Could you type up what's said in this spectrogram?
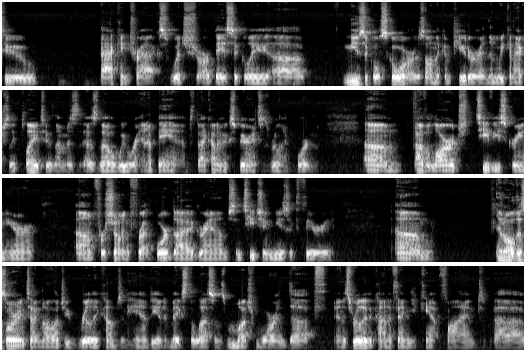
to backing tracks which are basically uh, musical scores on the computer and then we can actually play to them as, as though we were in a band. That kind of experience is really important. Um, I have a large TV screen here um, for showing fretboard diagrams and teaching music theory. Um, and all this learning technology really comes in handy and it makes the lessons much more in depth. And it's really the kind of thing you can't find uh,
